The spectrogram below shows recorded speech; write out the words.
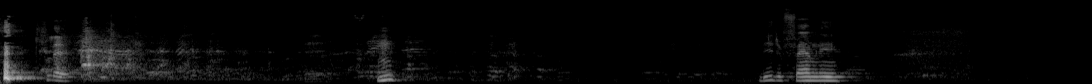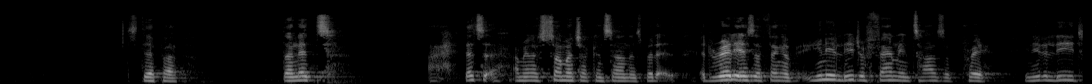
Clear. Hmm? Lead your family. Step up. Don't let. Ah, that's. A, I mean, there's so much I can say on this, but it, it really is a thing of you need to lead your family in times of prayer. You need to lead,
